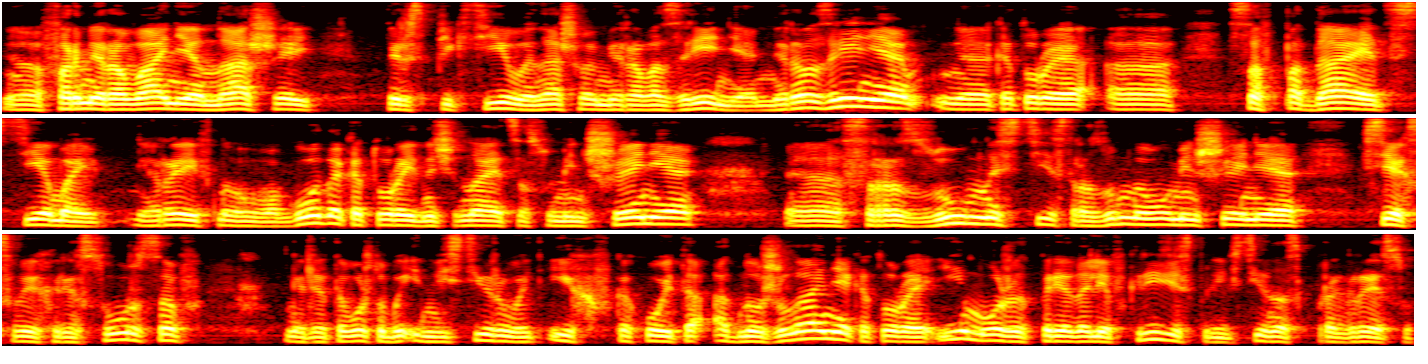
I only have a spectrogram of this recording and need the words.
формирование нашей перспективы нашего мировоззрения. Мировоззрение, э, которое э, совпадает с темой рейв Нового года, который начинается с уменьшения, э, с разумности, с разумного уменьшения всех своих ресурсов, для того, чтобы инвестировать их в какое-то одно желание, которое и может, преодолев кризис, привести нас к прогрессу.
